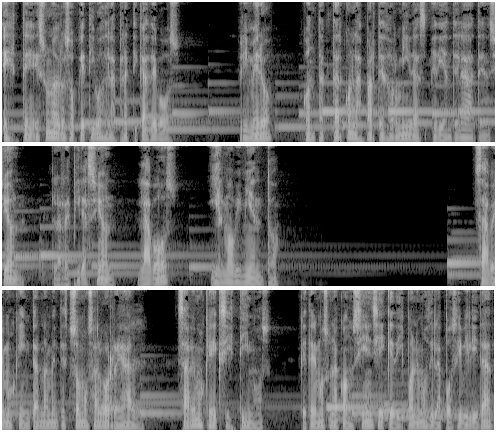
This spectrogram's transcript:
Este es uno de los objetivos de las prácticas de voz. Primero, contactar con las partes dormidas mediante la atención, la respiración, la voz y el movimiento. Sabemos que internamente somos algo real, sabemos que existimos, que tenemos una conciencia y que disponemos de la posibilidad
